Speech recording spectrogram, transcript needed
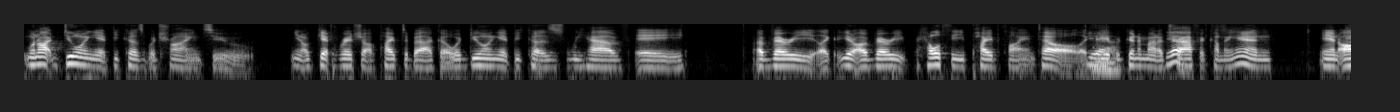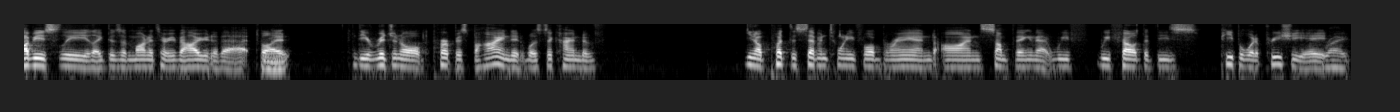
we're not doing it because we're trying to, you know, get rich off pipe tobacco. We're doing it because we have a, a very like you know a very healthy pipe clientele. Like we have a good amount of Yeah. traffic coming in, and obviously like there's a monetary value to that. But the original purpose behind it was to kind of you know put the 724 brand on something that we f- we felt that these people would appreciate. Right.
